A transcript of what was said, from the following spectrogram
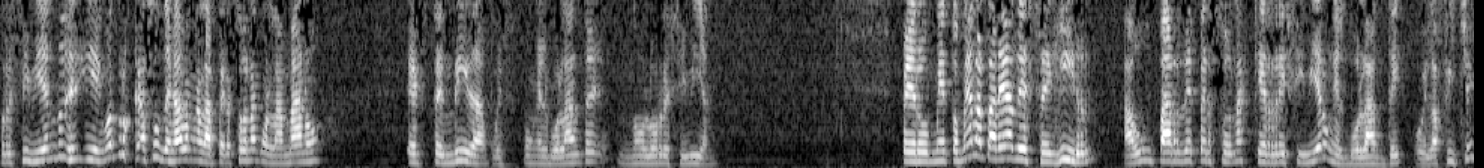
recibiendo y en otros casos dejaban a la persona con la mano extendida, pues con el volante no lo recibían. Pero me tomé la tarea de seguir a un par de personas que recibieron el volante o el afiche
